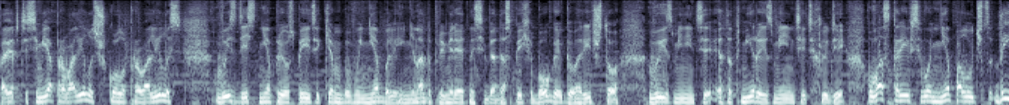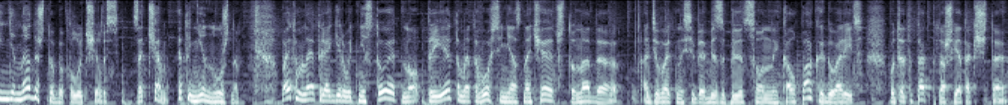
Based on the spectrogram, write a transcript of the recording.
Поверьте, семья провалилась, школа провалилась, вы здесь не преуспеете, кем бы вы ни были, и не надо примерять на себя доспехи Бога и говорить, что вы измените этот мир и измените этих людей. У вас, скорее всего, не получится. Да и не надо, чтобы получилось. Зачем? Это не нужно. Поэтому на это реагировать не стоит, но при этом это вовсе не означает, что надо одевать на себя безапелляционный колпак и говорить, вот это так, потому что уж я так считаю.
